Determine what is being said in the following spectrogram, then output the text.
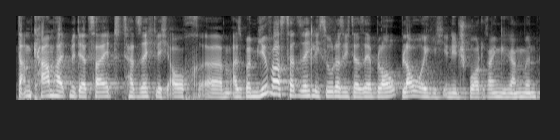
dann kam halt mit der Zeit tatsächlich auch, ähm, also bei mir war es tatsächlich so, dass ich da sehr blau, blauäugig in den Sport reingegangen bin.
